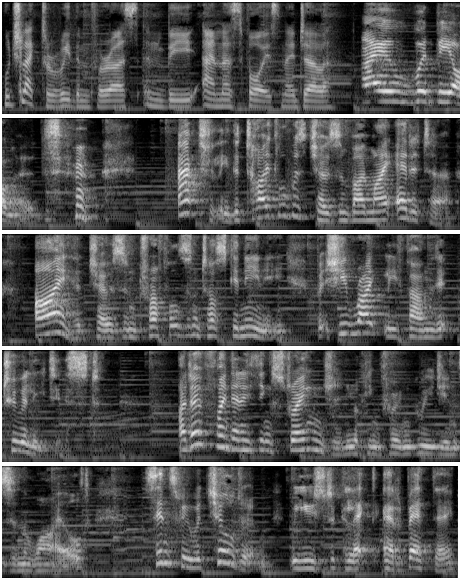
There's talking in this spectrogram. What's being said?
Would you like to read them for us and be Anna's voice, Nigella? I would be honoured. Actually, the title was chosen by my editor. I had chosen truffles and toscanini, but she rightly found it too elitist. I don't find anything strange in looking for ingredients in the wild. Since we were children, we used to collect erbette,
